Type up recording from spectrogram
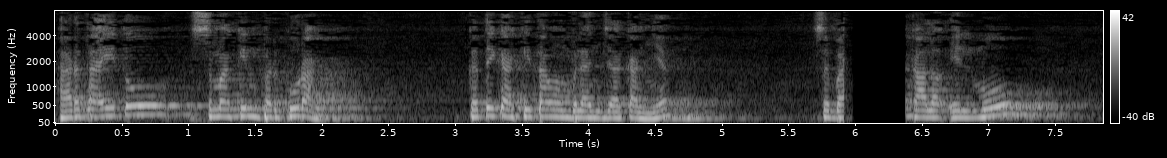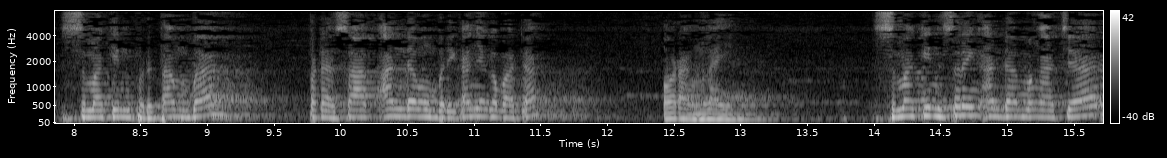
Harta itu semakin berkurang ketika kita membelanjakannya. Sebab kalau ilmu semakin bertambah pada saat Anda memberikannya kepada orang lain. Semakin sering Anda mengajar,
